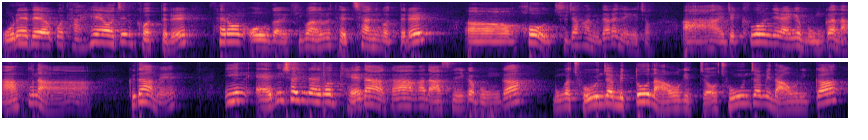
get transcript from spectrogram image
오래되었고 다 헤어진 것들을 새로운 organ 기관으로 대체하는 것들을 어, hold 주장합니다라는 얘기죠. 아 이제 클론이라는 게 뭔가 나왔구나. 그 다음에 in addition이라는 건 게다가가 나왔으니까 뭔가 뭔가 좋은 점이 또 나오겠죠. 좋은 점이 나오니까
